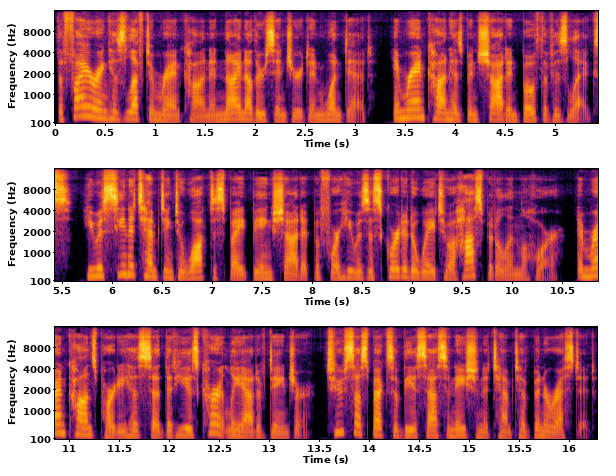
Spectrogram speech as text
The firing has left Imran Khan and nine others injured and one dead. Imran Khan has been shot in both of his legs. He was seen attempting to walk despite being shot at before he was escorted away to a hospital in Lahore. Imran Khan's party has said that he is currently out of danger. Two suspects of the assassination attempt have been arrested,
